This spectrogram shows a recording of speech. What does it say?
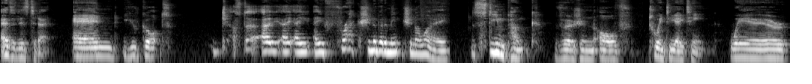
as it is today, and you've got just a, a, a, a fraction of a dimension away, steampunk version of 2018, where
